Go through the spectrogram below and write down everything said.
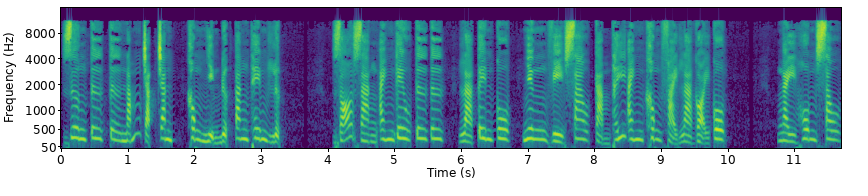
Dương Tư Tư nắm chặt chăn, không nhịn được tăng thêm lực. Rõ ràng anh kêu Tư Tư, là tên cô, nhưng vì sao cảm thấy anh không phải là gọi cô. Ngày hôm sau,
